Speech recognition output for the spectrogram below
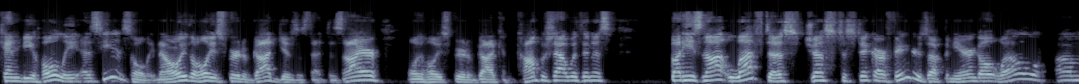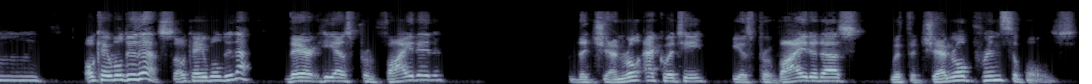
can be holy as He is holy. Now, only the Holy Spirit of God gives us that desire. Only the Holy Spirit of God can accomplish that within us. But He's not left us just to stick our fingers up in the air and go, "Well, um." Okay, we'll do this. Okay, we'll do that. There, he has provided the general equity. He has provided us with the general principles.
